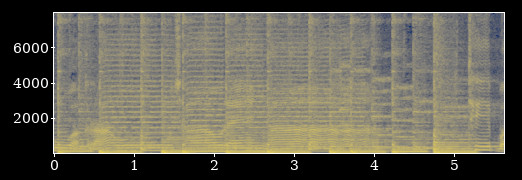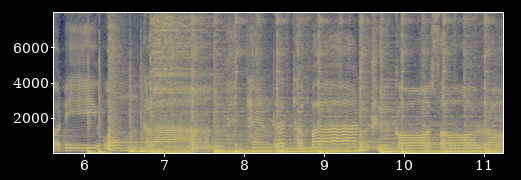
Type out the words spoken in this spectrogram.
พวกเรา ชาวแรงงาน เทพบดีองค์กลาง แทนรัฐบาลคือกอสอรอ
